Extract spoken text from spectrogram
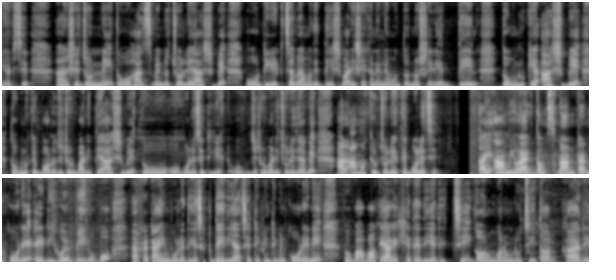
ইয়ার্সের সেজন্যেই তো হাজবেন্ডও চলে আসবে। ও ডিরেক্ট যাবে আমাদের দেশ বাড়ি সেখানে নেমন্তন্ন সেরে দেন তমলুকে আসবে। তমলুকে বড় জেঠুর বাড়িতে আসবে। তো ও বলেছে ডিরেক্ট ও জেঠুর বাড়ি চলে যাবে আর আমাকেও চলে যেতে বলেছে। তাই আমিও একদম স্নান টান করে রেডি হয়ে বেরোবো। একটা টাইম বলে দিয়েছে, একটু দেরি আছে, টিফিন টিফিন করে নিই। তো বাবাকে আগে খেতে দিয়ে দিচ্ছি, গরম গরম লুচি তরকারি।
